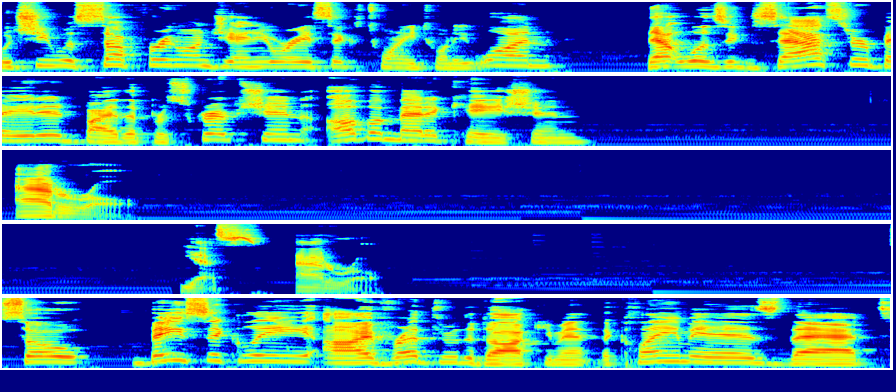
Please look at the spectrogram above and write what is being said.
which she was suffering on January 6, 2021, that was exacerbated by the prescription of a medication, Adderall. Yes, Adderall. So basically, I've read through the document. The claim is that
